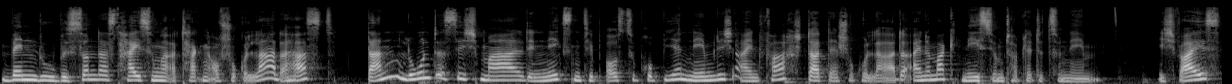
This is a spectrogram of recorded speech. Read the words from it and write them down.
Wenn du besonders Heißhungerattacken auf Schokolade hast, dann lohnt es sich mal, den nächsten Tipp auszuprobieren, nämlich einfach statt der Schokolade eine Magnesiumtablette zu nehmen. Ich weiß,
